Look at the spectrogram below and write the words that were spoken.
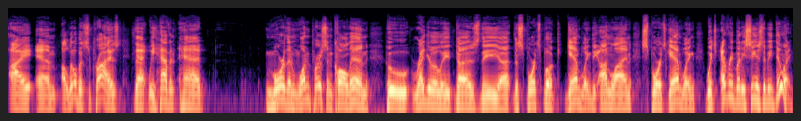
I am a little bit surprised that we haven't had more than one person call in who regularly does the uh, the sports book gambling, the online sports gambling, which everybody seems to be doing.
